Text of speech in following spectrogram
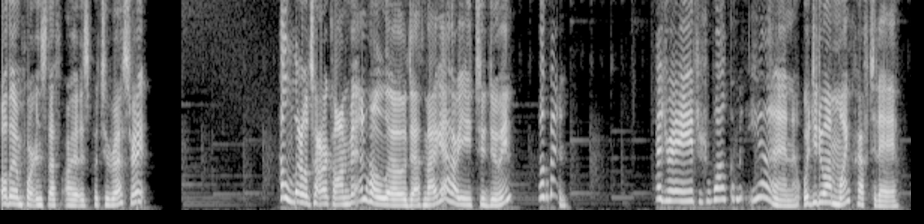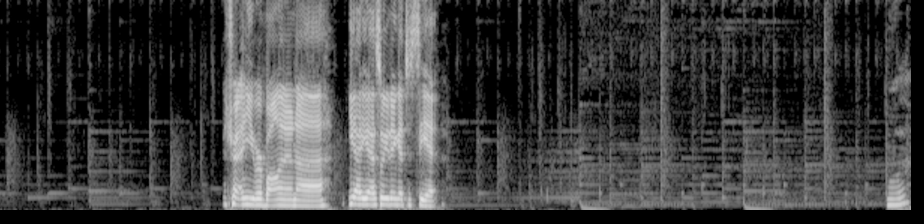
All the important stuff is put to rest, right? Hello, Tara Convent. Hello, Death Maggot. How are you two doing? Welcome in. Hydrate, welcome in. What'd you do on Minecraft today? Trenton, you were balling in, uh... Yeah, yeah, so you didn't get to see it. What?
